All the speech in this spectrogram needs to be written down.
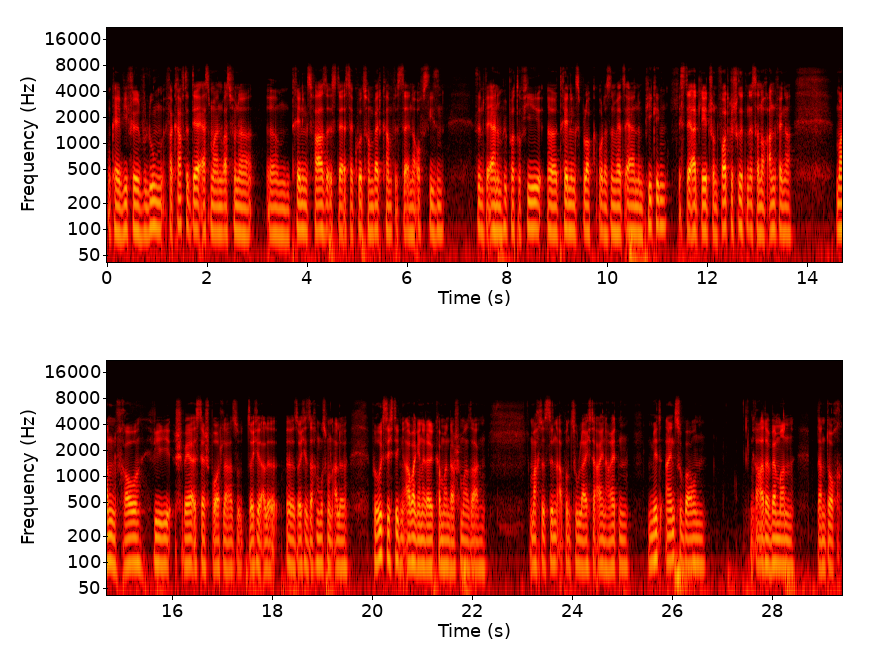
okay, wie viel Volumen verkraftet der erstmal in was für einer ähm, Trainingsphase ist der? Ist er kurz vorm Wettkampf? Ist er in der Offseason? Sind wir eher in einem Hypertrophie-Trainingsblock äh, oder sind wir jetzt eher in einem Peaking? Ist der Athlet schon fortgeschritten? Ist er noch Anfänger? Mann, Frau, wie schwer ist der Sportler? Also solche, alle, äh, solche Sachen muss man alle berücksichtigen, aber generell kann man da schon mal sagen, macht es Sinn, ab und zu leichte Einheiten mit einzubauen. Gerade wenn man dann doch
